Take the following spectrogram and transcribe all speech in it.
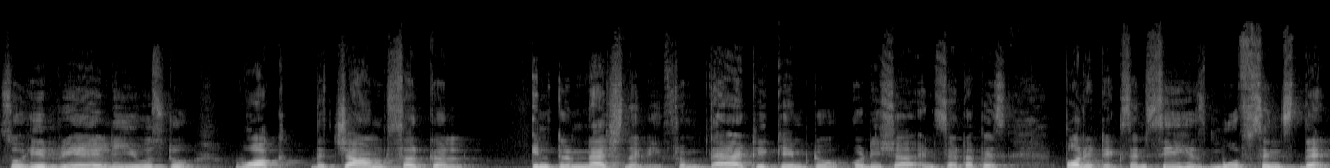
So he really used to walk the charmed circle internationally. From that, he came to Odisha and set up his politics. And see his move since then.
